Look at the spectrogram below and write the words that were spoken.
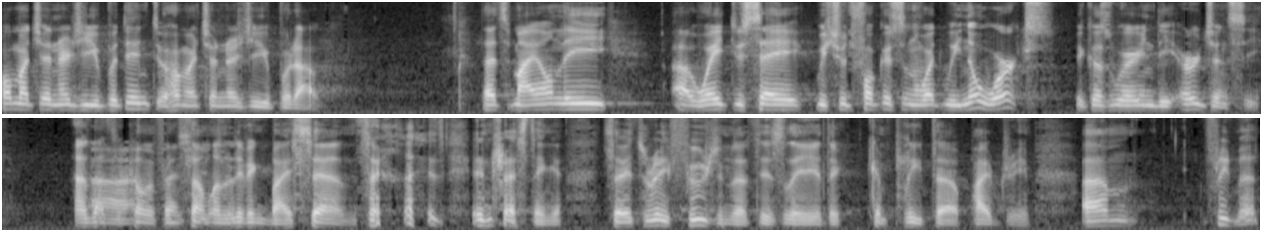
How much energy you put into how much energy you put out. That's my only uh, way to say we should focus on what we know works because we're in the urgency. And that's Uh, coming from thank you, someone John. living by sand. So it's interesting. So it's really fusion that is the, the complete uh, pipe dream. Um, Friedman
